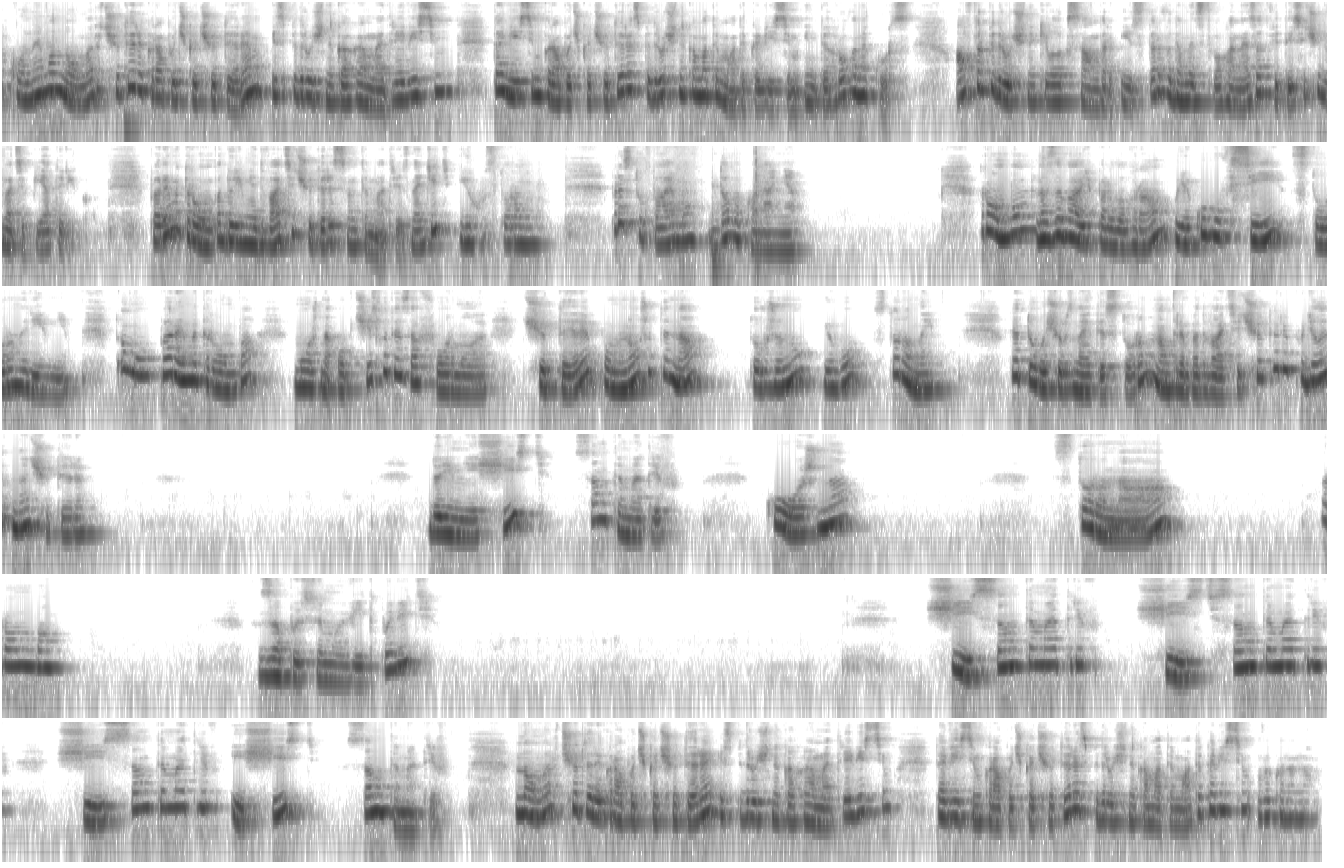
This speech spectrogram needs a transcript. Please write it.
Виконуємо номер 4.4 із підручника Геометрія 8 та 8.4 з підручника Математика 8. Інтегрований курс. Автор підручників Олександр Істер, видавництво Ганеза 2025 рік. Периметр ромба дорівнює 24 см. Знайдіть його сторону. Приступаємо до виконання. Ромбом називають паралограм, у якого всі сторони рівні. Тому периметр ромба можна обчислити за формулою 4 помножити на довжину його сторони. Для того, щоб знайти сторону, нам треба 24 поділити на 4. Дорівнює 6 сантиметрів. Кожна сторона ромба. Записуємо відповідь. 6 сантиметрів, 6 см, 6 сантиметрів і 6 сантиметрів. Номер 4.4 із підручника Геометрія 8 та 8.4 з підручника Математика 8 виконано.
